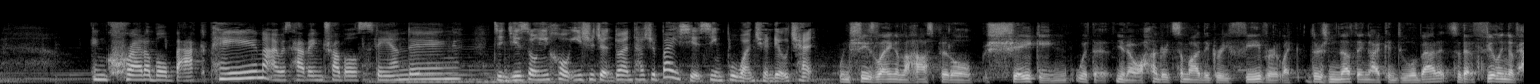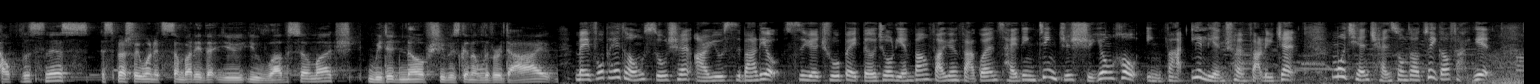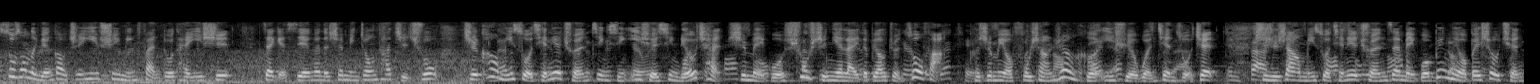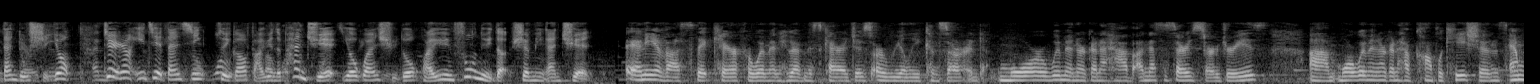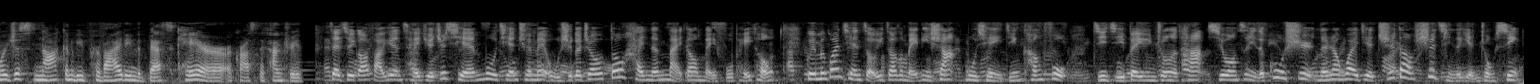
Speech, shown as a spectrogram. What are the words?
incredible back pain. I was having trouble standing. 紧急送医后，医师诊断她是败血性不完全流产。 When she's laying in the hospital shaking with a, you know, a hundred some odd degree fever, like there's nothing I can do about it. So that feeling of helplessness, especially when it's somebody that you, you love so much, we didn't know if she was going to live or die. 美福培酮俗称 RU 四八六，四月初被德州联邦法院法官裁定禁止使用后，引发一连串法律战。目前传送到最高法院，诉讼的原告之一是一名反堕胎医师，在给 CNN 的声明中，他指出，只靠米索前列醇进行医学性流产是美国。 数十年来的标准做法，可是没有附上任何医学文件佐证。事实上，米索前列醇在美国并没有被授权单独使用，这也让医界担心最高法院的判决攸关许多怀孕妇女的生命安全。Any of us that care for women who have miscarriages are really concerned. More women are going to have unnecessary surgeries. Um, more women are going to have complications, and we're just not going to be providing the best care across the country. 在最高法院裁决之前，目前全美五十个州都还能买到美福培酮。鬼门关前走一遭的梅丽莎，目前已经康复，积极备孕中的她，希望自己的故事能让外界知道事情的严重性。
